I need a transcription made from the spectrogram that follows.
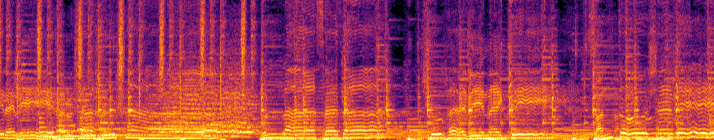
ಇರಲಿ ಹರುಷ ಹರುಷ. ಉಲ್ಲಾಸದ ಶುಭ ಸಂತೋಷವೇ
